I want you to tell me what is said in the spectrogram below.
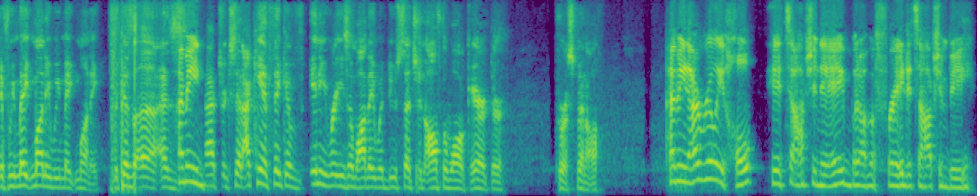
If we make money, we make money. Because uh, as I mean- Patrick said, I can't think of any reason why they would do such an off-the-wall character for a spinoff. I mean, I really hope it's option A, but I'm afraid it's option B.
